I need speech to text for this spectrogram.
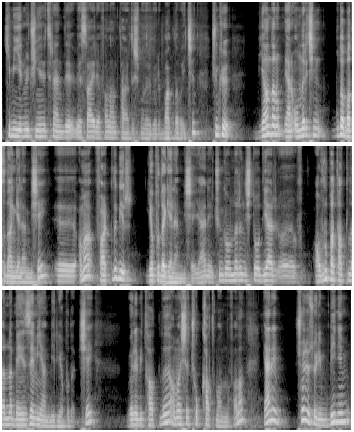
2023 yeni trendi vesaire falan tartışmaları böyle baklava için. Çünkü bir yandan yani onlar için bu da batıdan gelen bir şey ee, ama farklı bir yapıda gelen bir şey. Yani çünkü onların işte o diğer e, Avrupa tatlılarına benzemeyen bir yapıda bir şey. Böyle bir tatlı ama işte çok katmanlı falan. Yani şöyle söyleyeyim benim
